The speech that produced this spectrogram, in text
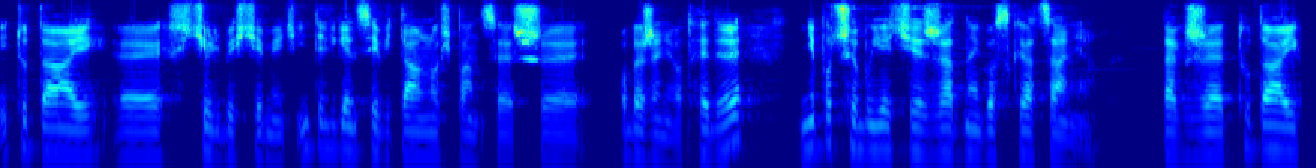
i tutaj e, chcielibyście mieć inteligencję, witalność, pancerz, e, obrażenia od hydry. Nie potrzebujecie żadnego skracania, także tutaj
